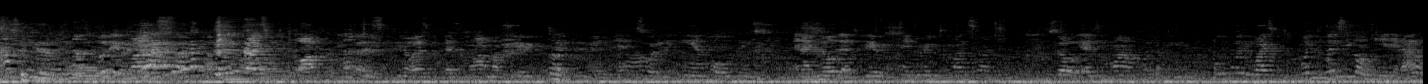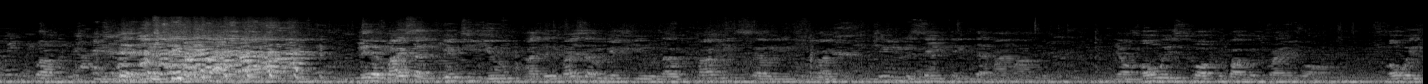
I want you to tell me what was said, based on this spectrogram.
What advice, what advice would you offer? Because, you know, as, as a mom, I'm very protective and, and sort of the hand holding, and I know that's very hindering to my son. So as a mom, what, I mean, what, what advice would you, when, when is he gonna get it? I don't wait, wait till The advice I would give to you, uh, the advice I would give to you is I would probably tell you to try to continue the same things that my mom did. You know, always talk about what's right and wrong. Always,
